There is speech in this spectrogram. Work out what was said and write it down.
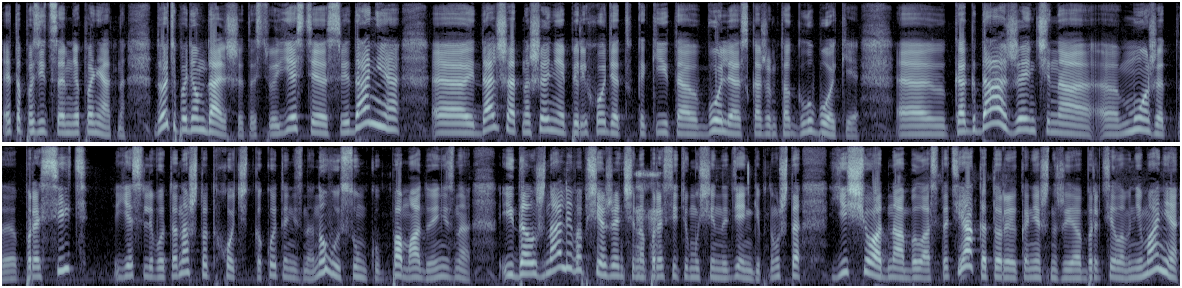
эта позиция мне понятна. Давайте пойдем дальше. То есть есть э, свидание, э, дальше отношения переходят в какие-то более, скажем так, глубокие. Э, когда женщина э, может просить если вот она что-то хочет, какую-то, не знаю, новую сумку, помаду, я не знаю. И должна ли вообще женщина просить у мужчины деньги? Потому что еще одна была статья, которая, конечно же, я обратила внимание.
